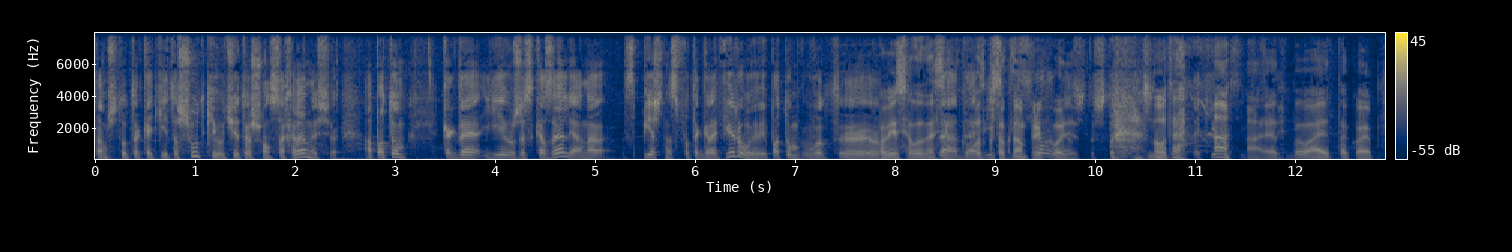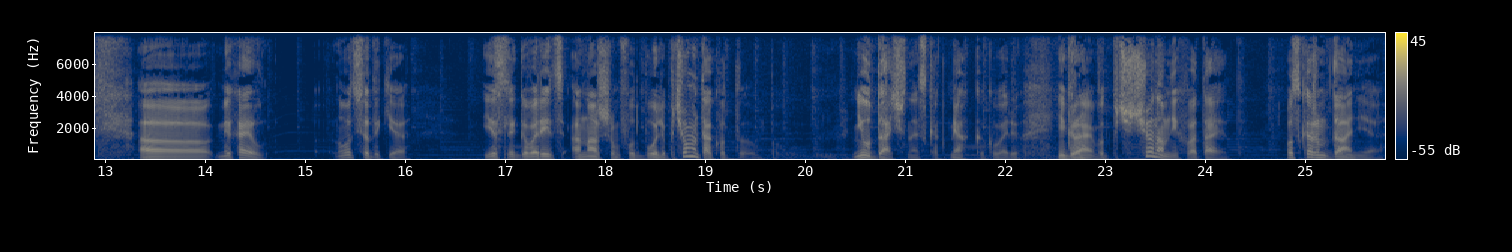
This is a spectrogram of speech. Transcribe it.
там что-то, какие-то шутки, учитывая, что он с охраной, все. А потом, когда ей уже сказали, она спешно сфотографировала, и потом вот... Э, Повесила на стенку. Да, да, вот кто к нам приходит. Да, что, что, ну, да. А, это бывает такое. А, Михаил, ну вот все-таки, если говорить о нашем футболе, почему мы так вот э, неудачно, как мягко говорю, играем? Вот чего нам не хватает? Вот, скажем, Дания,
